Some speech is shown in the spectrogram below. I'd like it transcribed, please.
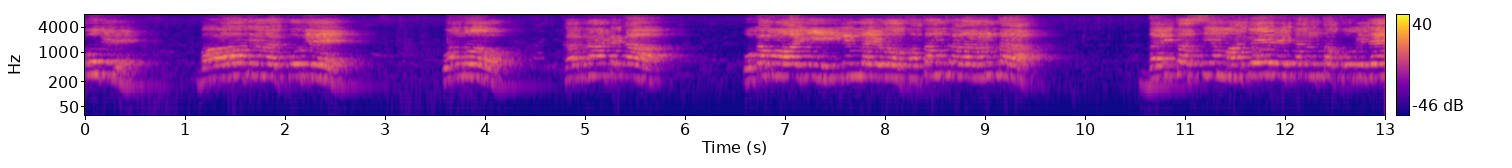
ಕೂಗಿದೆ, ಬಹಳ ದಿನದ ಕೂಗಿದೆ. ಒಂದು ಕರ್ನಾಟಕ ಉಗಮವಾಗಿ ಇಲ್ಲಿಂದ ಹಿಡಿದು ಸ್ವತಂತ್ರದ ನಂತರ ದಲಿತ ಸಿಎಂ ಆಗಲೇಬೇಕಂತ ಕೂಗಿದೆ.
